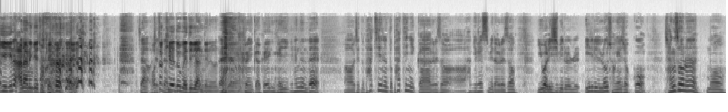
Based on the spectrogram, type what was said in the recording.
이 얘기는 안 하는 게 좋겠네요. 예. 자, 어쨌든 어떻게 해도 매듭이 안 되는. 예. 그러니까 그 얘기 괜히 했는데 어, 어쨌든 파티는 또 파티니까 그래서 어, 하기로 했습니다. 그래서 2월 21일 1일로 정해졌고 장소는 뭐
